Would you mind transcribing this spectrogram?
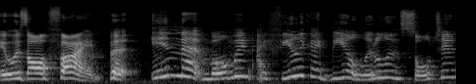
it was all fine. But in that moment, I feel like I'd be a little insulted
